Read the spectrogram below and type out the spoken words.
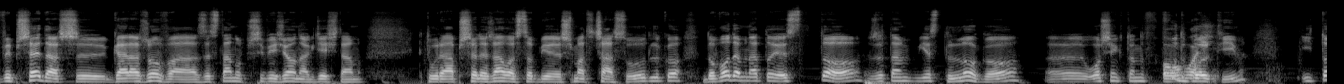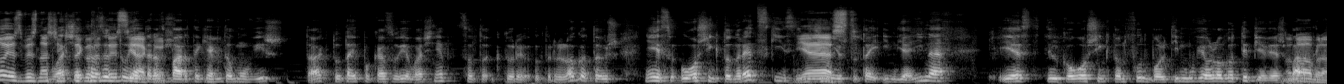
wyprzedaż y, garażowa ze Stanów przywieziona gdzieś tam, która przeleżała sobie szmat czasu, tylko dowodem na to jest to, że tam jest logo e, Washington Football właśnie. Team i to jest wyznacznik Właśnie tego, że to jest jakość. teraz Bartek, jak Mhm. to mówisz. Tak, tutaj pokazuje właśnie, co to, który, który logo to już nie jest Washington Redskins, nie widzimy Jest. już tutaj Indialinę, jest tylko Washington Football Team. Mówię o logotypie, wiesz, No Bartek. dobra,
